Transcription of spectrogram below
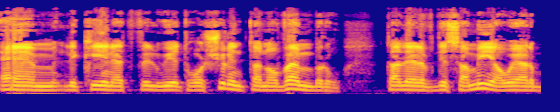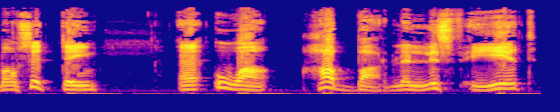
li kienet fil-21 ta' Novembru tal-1964 eh, huwa ħabbar lill-isfijiet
